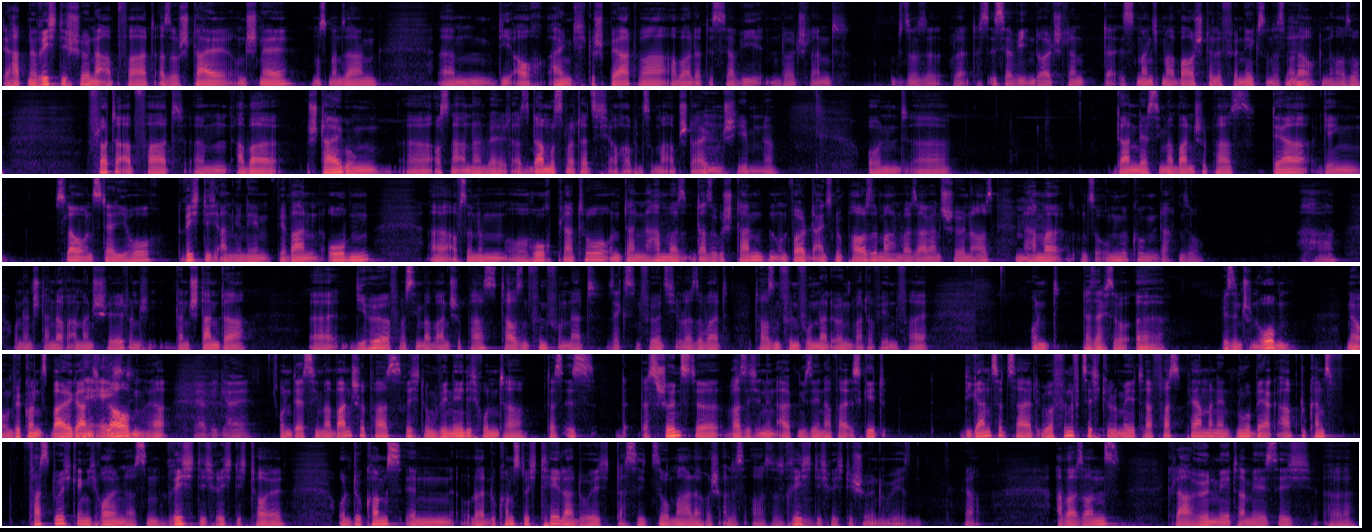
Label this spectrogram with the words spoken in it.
Der hat eine richtig schöne Abfahrt, also steil und schnell, muss man sagen ähm, die auch eigentlich gesperrt war, aber das ist ja wie in Deutschland, beziehungsweise, oder das ist ja wie in Deutschland, da ist manchmal Baustelle für nichts und das war da auch genauso. Flotte Abfahrt, ähm, aber Steigungen äh, aus einer anderen Welt. Also da mussten wir tatsächlich auch ab und zu mal absteigen und schieben. Ne? Und äh, dann der Simabanche Pass, der ging slow und steady hoch, richtig angenehm. Wir waren oben äh, auf so einem Hochplateau und dann haben wir da so gestanden und wollten eigentlich nur Pause machen, weil es sah ganz schön aus. Dann haben wir uns so umgeguckt und dachten so, aha. Und dann stand da auf einmal ein Schild und dann stand da äh, die Höhe vom Simabanche Pass, 1546 oder sowas, 1500 irgendwas auf jeden Fall. Und da sag ich so, äh, wir sind schon oben. Ne, und wir konnten es beide gar Nee, nicht echt? glauben. Ja. Ja, wie geil. Und der Simabanche Pass Richtung Venedig runter, das ist das Schönste, was ich in den Alpen gesehen habe, weil es geht die ganze Zeit über 50 Kilometer fast permanent nur bergab. Du kannst fast durchgängig rollen lassen. Richtig, richtig toll. Und du kommst in, oder du kommst durch Täler durch. Das sieht so malerisch alles aus. Das ist richtig, richtig schön gewesen. Ja. Aber sonst, klar, höhenmetermäßig, äh,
